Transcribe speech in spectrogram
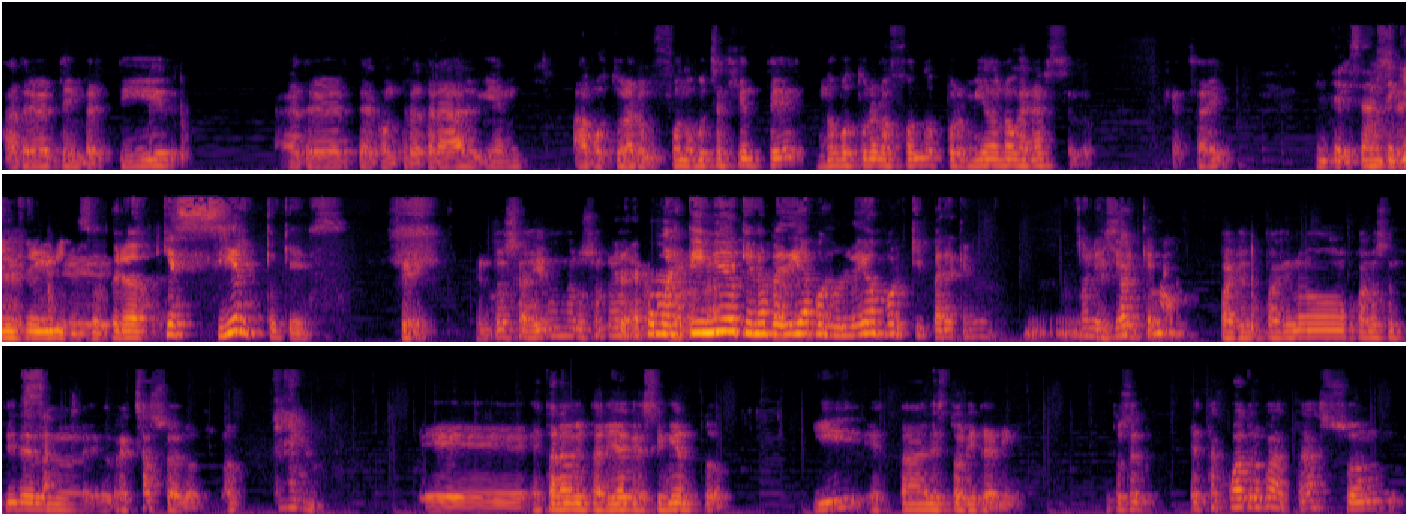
atreverte a invertir, atreverte a contratar a alguien, a postular un fondo. Mucha gente no postula los fondos por miedo a no ganárselo. ¿Cachai? Interesante, qué increíble eso. Eh, pero qué cierto que es. Sí. Entonces ahí es donde nosotros... es como el tímido que no pedía por un leo porque para que no, le dijeran que no. Para, que, para, que no, para no sentir el, rechazo del otro, ¿no? Claro. Eh, está la mentalidad de crecimiento y está el storytelling. Entonces, estas cuatro patas son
